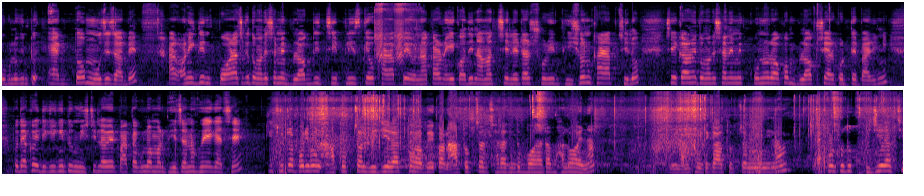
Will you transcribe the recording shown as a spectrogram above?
ওগুলো কিন্তু একদম মজে যাবে। আর অনেক দিন পর আজকে তোমাদের সামনে ব্লগ দিচ্ছি। প্লিজ কেউ খারাপ পেও না, কারণ এই কদিন আমার ছেলেটার শরীর ভীষণ খারাপ ছিল। সেই কারণে তোমাদের সামনে আমি কোনো রকম ব্লগ শেয়ার করতে পারিনি। তো দেখো, এদিকে কিন্তু মিষ্টি লাউয়ের পাতাগুলো আমার ভেজানো হয়ে গেছে। কিছুটা পরিমাণ আতপ চাল ভিজিয়ে রাখতে হবে, কারণ আতপ চাল ছাড়া কিন্তু বড়াটা ভালো হয় না। এখান থেকে আতপ চাল নিয়ে নিলাম। এখন শুধু ভিজিয়ে রাখছি,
